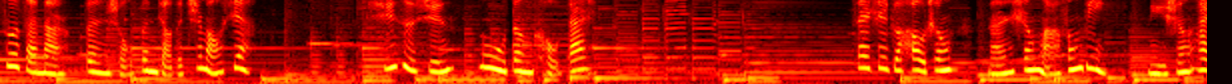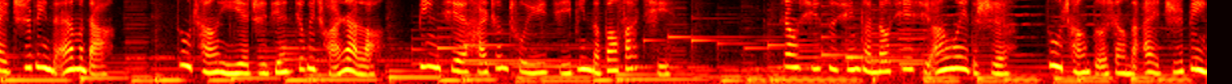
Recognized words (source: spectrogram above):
坐在那儿笨手笨脚的织毛线。徐子寻目瞪口呆，在这个号称男生麻风病。女生艾滋病的 M 达，杜长一夜之间就被传染了，并且还正处于疾病的爆发期。让徐子勋感到些许安慰的是，杜长得上的艾滋病，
